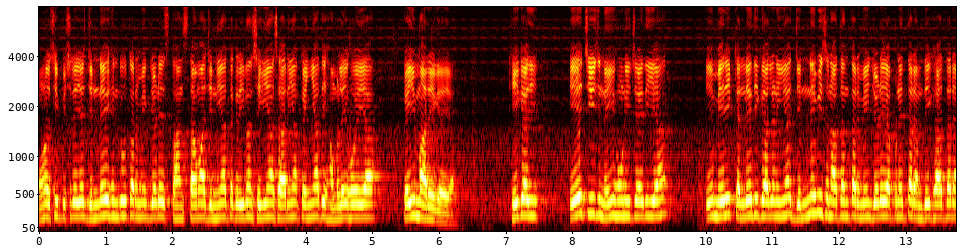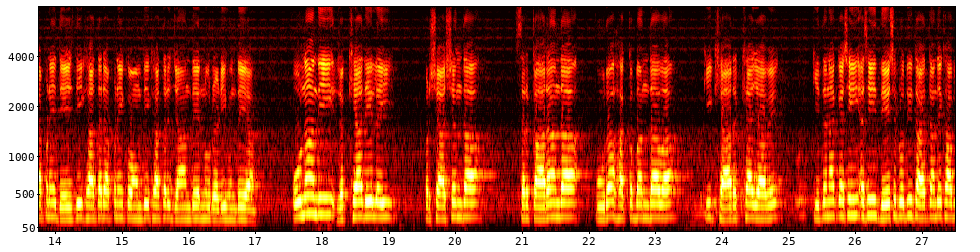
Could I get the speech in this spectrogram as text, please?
ਹੁਣ ਅਸੀਂ ਪਿਛਲੇ ਜੇ ਜਿੰਨੇ ਹਿੰਦੂ ਧਰਮਿਕ ਜਿਹੜੇ ਸੰਸਥਾਵਾਂ ਜਿੰਨੀਆਂ ਤਕਰੀਬਨ ਸੀਗੀਆਂ ਸਾਰੀਆਂ, ਕਈਆਂ ਤੇ ਹਮਲੇ ਹੋਏ ਆ, ਕਈ ਮਾਰੇ ਗਏ ਆ। ਠੀਕ ਹੈ ਜੀ? ਇਹ ਚੀਜ਼ ਨਹੀਂ ਹੋਣੀ ਚਾਹੀਦੀ ਆ। ਇਹ ਮੇਰੀ ਇਕੱਲੇ ਦੀ ਗੱਲ ਨਹੀਂ ਆ। ਜਿੰਨੇ ਵੀ ਸਨਾਤਨ ਧਰਮੀ ਜਿਹੜੇ ਆਪਣੇ ਧਰਮ ਦੀ ਖਾਤਰ, ਆਪਣੇ ਦੇਸ਼ ਦੀ ਖਾਤਰ, ਆਪਣੀ ਕੌਮ ਦੀ ਖਾਤਰ ਜਾਨ ਦੇਣ ਨੂੰ ਰੈਡੀ ਹੁੰਦੇ ਆ, ਉਹਨਾਂ ਦੀ ਰੱਖਿਆ ਦੇ ਲਈ ਪ੍ਰਸ਼ਾਸਨ ਦਾ, ਸਰਕਾਰਾਂ ਦਾ ਪੂਰਾ ਹੱਕ ਬਣਦਾ ਵਾ ਕਿ ਖਿਆਲ ਰੱਖਿਆ ਜਾਵੇ। ਕਿਤੇ ਨਾ ਕਿ ਅਸੀਂ ਅਸੀਂ ਦੇਸ਼ ਵਿਰੋਧੀ ਤਾਕਤਾਂ ਦੇ ਖਿਲਾਫ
